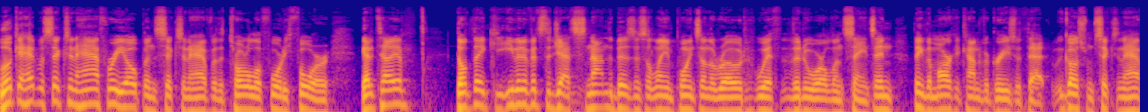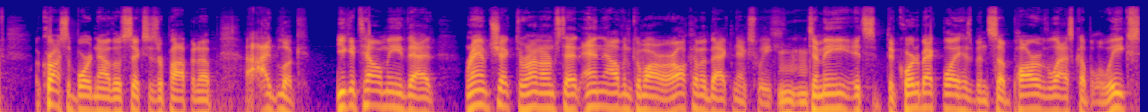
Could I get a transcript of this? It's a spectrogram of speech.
Look ahead with six and a half, reopen six and a half with a total of forty-four. Got to tell you, don't think even if it's the Jets, not in the business of laying points on the road with the New Orleans Saints, and I think the market kind of agrees with that. It goes from six and a half across the board now. Those sixes are popping up. I look, you could tell me that. Ramczyk, Terron Armstead, and Alvin Kamara are all coming back next week. To me, it's the quarterback play has been subpar over the last couple of weeks,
